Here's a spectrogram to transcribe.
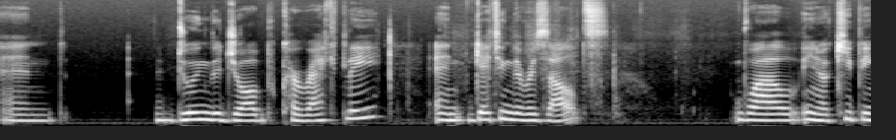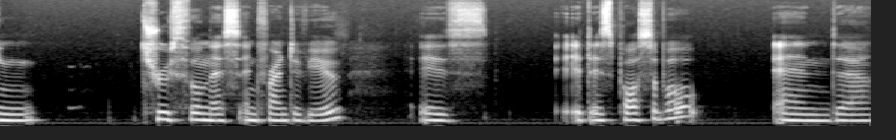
and doing the job correctly and getting the results while, you know, keeping truthfulness in front of you is it is possible and uh,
